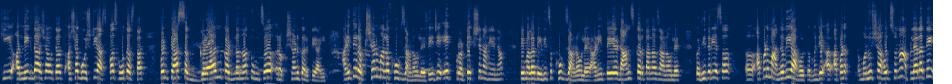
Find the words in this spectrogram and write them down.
की अनेकदा अशा होतात अशा गोष्टी आसपास होत असतात पण त्या सगळ्यांकडनं ना तुमचं रक्षण करते आई. आणि ते रक्षण मला खूप जाणवलंय. ते जे एक प्रोटेक्शन आहे ना ते मला देवीचं खूप जाणवलंय. आणि ते डान्स करताना जाणवलंय. कधीतरी असं आपण मानवी आहोत. म्हणजे आपण मनुष्य आहोत सो ना आपल्याला ते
